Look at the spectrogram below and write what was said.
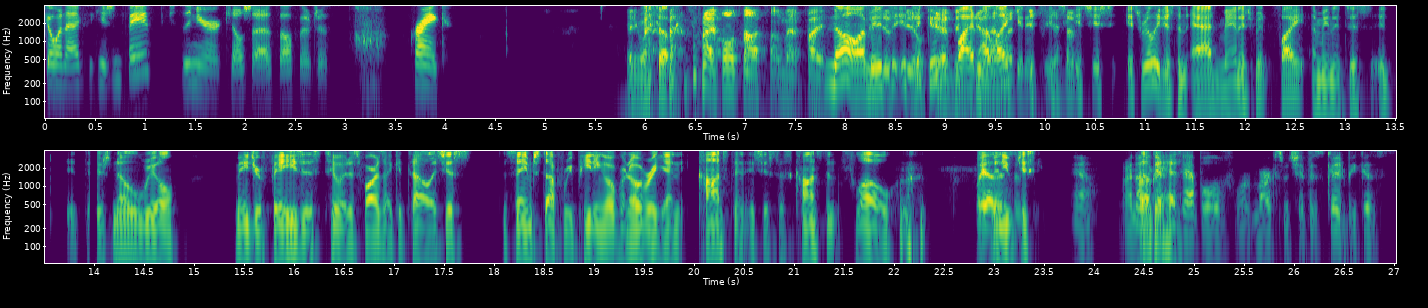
go into execution phase, because in your kill shot, it's also just crank. Anyway, So- that's my whole thoughts on that fight. No, I It mean it's it's a good good fight. I like it. It's, it's it's just it's really just an ad management fight. I mean, it's just it, it there's no real major phases to it as far as I could tell. It's just the same stuff repeating over and over again, constant. It's just this constant flow. Well, yeah, and you is just yeah another go good ahead. example of where marksmanship is good because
